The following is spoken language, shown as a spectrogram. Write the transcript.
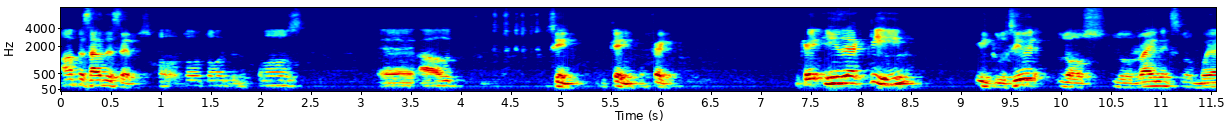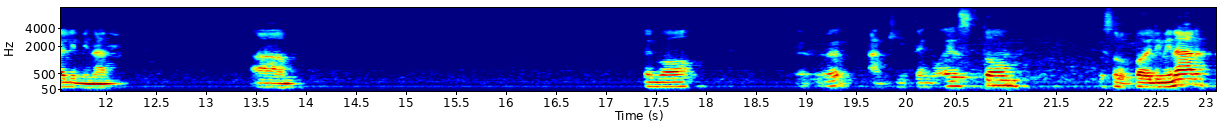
Vamos a empezar de ceros. Todo, todo, todo, todos. Eh, sí, ok, perfecto. Ok, y de aquí, inclusive los, los los voy a eliminar. Um, tengo aquí tengo esto, esto lo puedo eliminar,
